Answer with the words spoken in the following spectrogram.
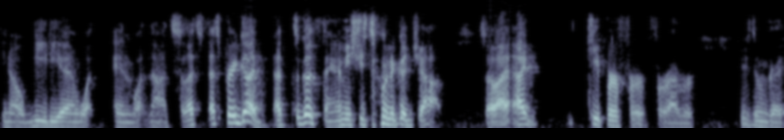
you know media and what and whatnot. So that's that's pretty good. That's a good thing. I mean, she's doing a good job. So I, I keep her for forever. She's doing great.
